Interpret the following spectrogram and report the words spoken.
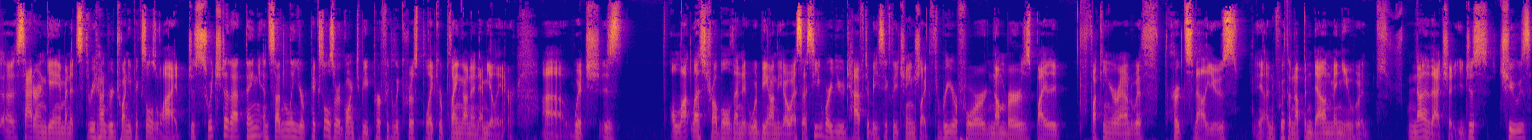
a Saturn game and it's 320 pixels wide. Just switch to that thing, and suddenly your pixels are going to be perfectly crisp, like you're playing on an emulator, uh, which is a lot less trouble than it would be on the OSSC, where you'd have to basically change like three or four numbers by fucking around with hertz values and with an up and down menu. None of that shit. You just choose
